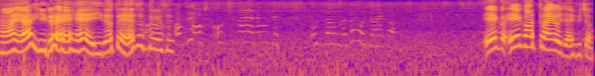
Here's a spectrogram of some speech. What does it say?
हाँ यार हीरो है, है हीरो तो है चंदू वैसे अब से उठ उठना है ना मुझे उठ जाऊँगा तो हो जाएगा एक एक और ट्राई हो जाए फिर चल।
